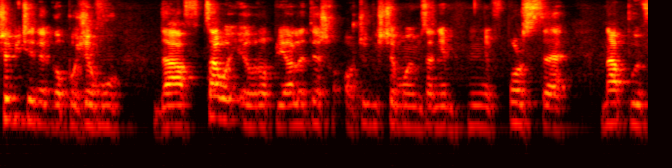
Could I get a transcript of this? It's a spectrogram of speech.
Przebicie tego poziomu da w całej Europie, ale też oczywiście moim zdaniem w Polsce napływ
